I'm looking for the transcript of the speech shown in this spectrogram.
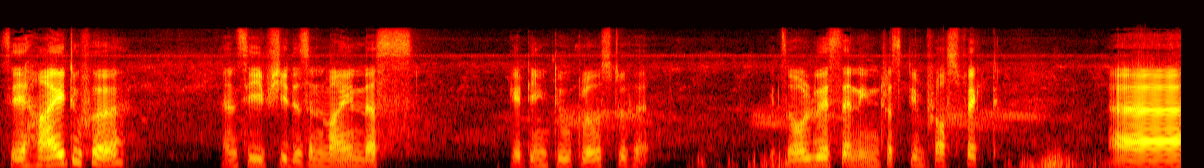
say hi to her and see if she doesn't mind us getting too close to her. It's always an interesting prospect. Uh,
